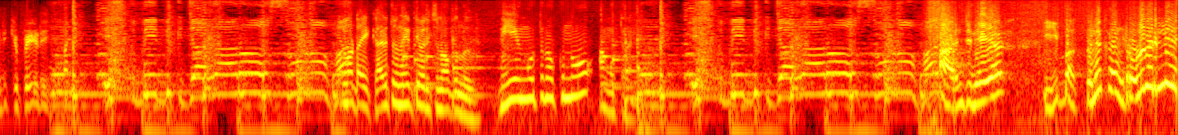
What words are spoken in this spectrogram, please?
എനിക്ക് പേടി. അങ്ങോട്ടായി കഴുത്ത് നീട്ടി വലിച്ചു നോക്കുന്നത്. നീ എങ്ങോട്ട് നോക്കുന്നു അങ്ങോട്ട് ആഞ്ജനേയ ഈ ഭക്തന് കൺട്രോൾ വരില്ലേ?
